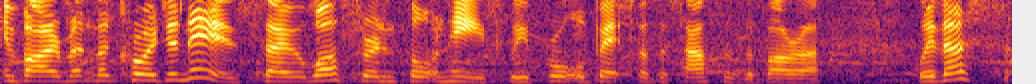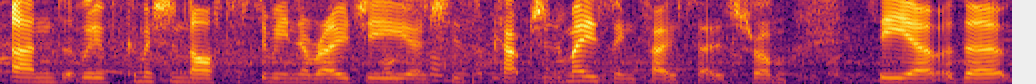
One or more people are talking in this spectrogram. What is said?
environment that Croydon is. So, whilst we're in Thornton Heath, we've brought a bit of the south of the borough with us, and we've commissioned artist Amina Roji, and she's captured amazing photos from the uh, the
